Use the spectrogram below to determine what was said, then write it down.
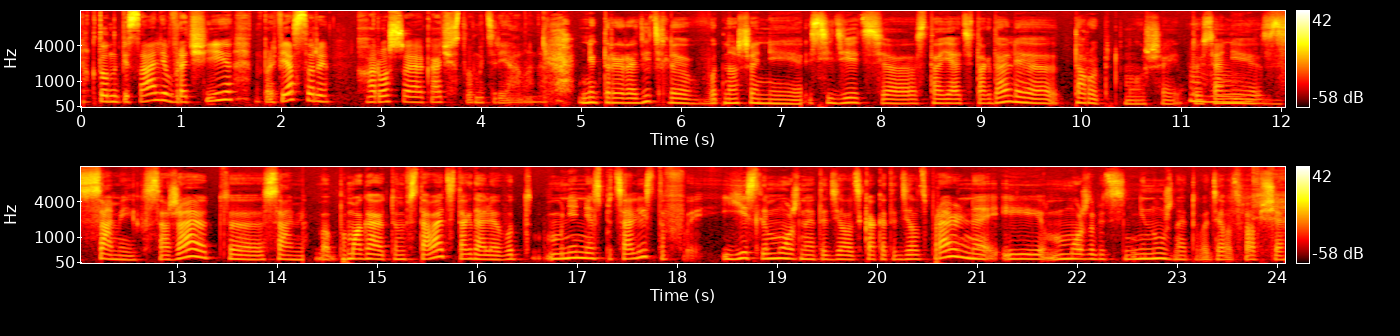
Кто написали, врачи, профессоры, хорошее качество материала. Да. Некоторые родители в отношении сидеть, э, стоять и так далее торопят малышей. То угу. есть они сами их сажают, э, сами помогают им вставать и так далее. Вот мнение специалистов если можно это делать, как это делать правильно, и, может быть, не нужно этого делать вообще.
